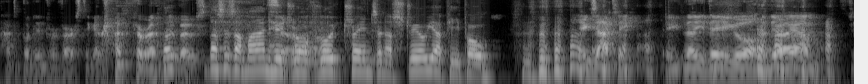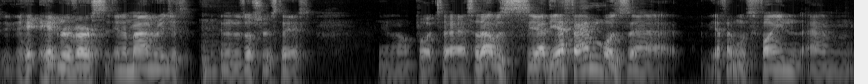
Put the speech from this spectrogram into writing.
had to put it into reverse to get around the roundabout. This is a man who so, drove uh, road trains in Australia, people. exactly. No, there you go, and there I am hitting reverse in a man rigid in an industrial estate. You know, but uh, so that was yeah. The FM was uh, the FM was fine. Um,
